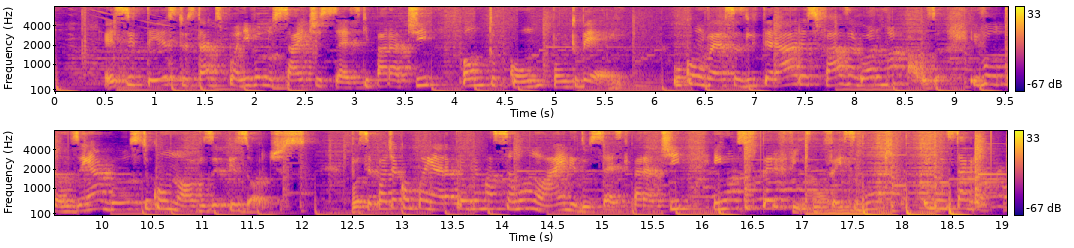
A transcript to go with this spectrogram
Esse texto está disponível no site sescparati.com.br. O Conversas Literárias faz agora uma pausa e voltamos em agosto com novos episódios. Você pode acompanhar a programação online do Sesc Paraty em nossos perfis no Facebook e no Instagram.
